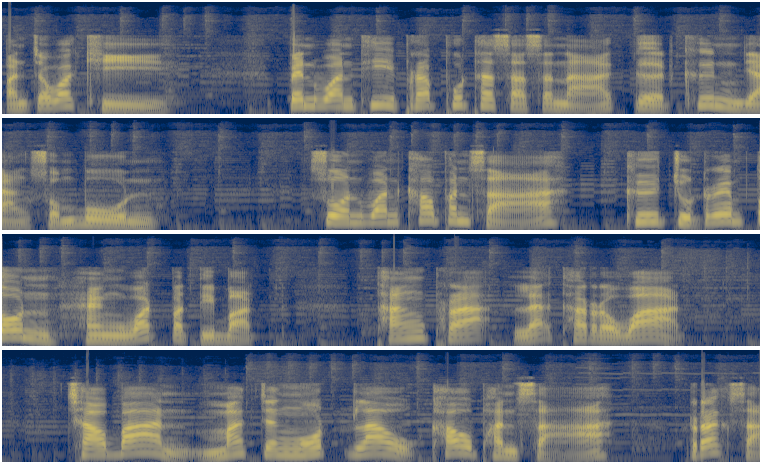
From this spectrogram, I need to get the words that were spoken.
ปัญจวัคคีย์เป็นวันที่พระพุทธศาสนาเกิดขึ้นอย่างสมบูรณ์ ส่วนวันเข้าพรรษาคือจุดเริ่มต้นแห่งวัดปฏิบัติ ทั้งพระและทรวาสชาวบ้านมักจะงดเหล้าเข้าพรรษา รักษา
